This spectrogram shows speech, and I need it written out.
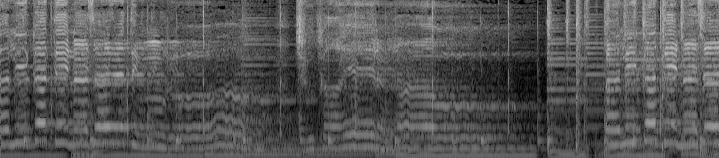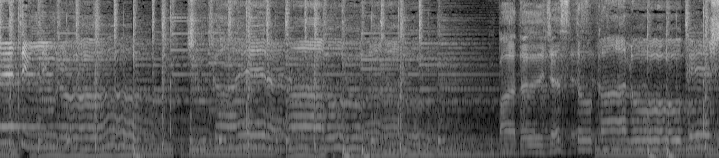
अलिकति नज़र तिम्रो। झुकाएर अलिकति नज़र तिम्रो। झुकाएर बादल जस्तो कालो केश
